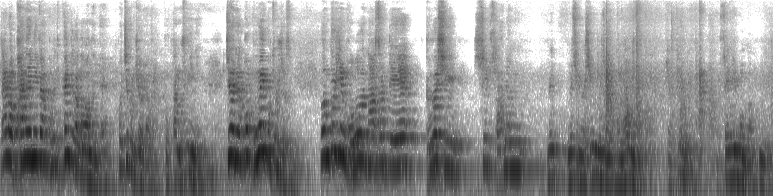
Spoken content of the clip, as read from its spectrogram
잘라 파내니까 거기서 편지가 나왔는데 그 집을 지으려고 그 땅 주인이 지어는 그 공원에 꼭 들어졌습니다. 뻥뚫린 고 났을 때에 그것이 14년 몇, 며칠인가 16년쯤 나옵니다. 생일본 나옵니다.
